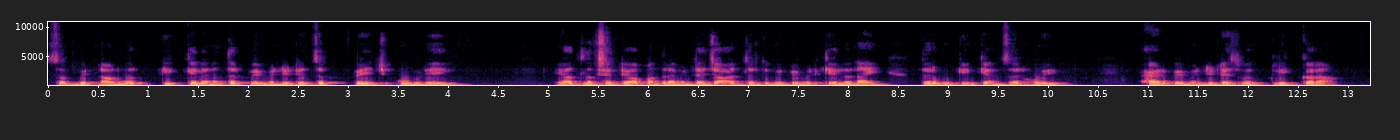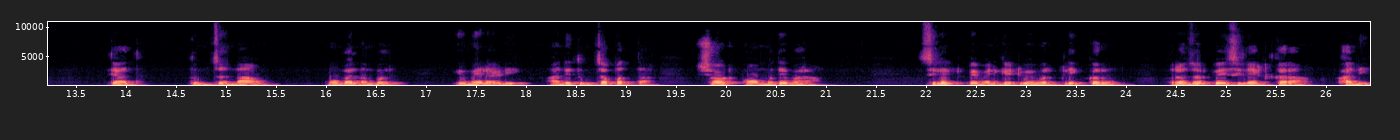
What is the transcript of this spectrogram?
सबमिट नाववर क्लिक केल्यानंतर पेमेंट डिटेलचं पेज उघडेल. यात लक्षात ठेवा पंधरा मिनिटाच्या आत जर तुम्ही पेमेंट केलं नाही तर बुकिंग कॅन्सल होईल. ॲड पेमेंट डिटेल्सवर क्लिक करा. त्यात तुमचं नाव mobile number email I D आणि तुमचा पत्ता शॉर्ट फॉर्ममध्ये भरा. सिलेक्ट पेमेंट गेटवेवर क्लिक करून रजर पे सिलेक्ट करा आणि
